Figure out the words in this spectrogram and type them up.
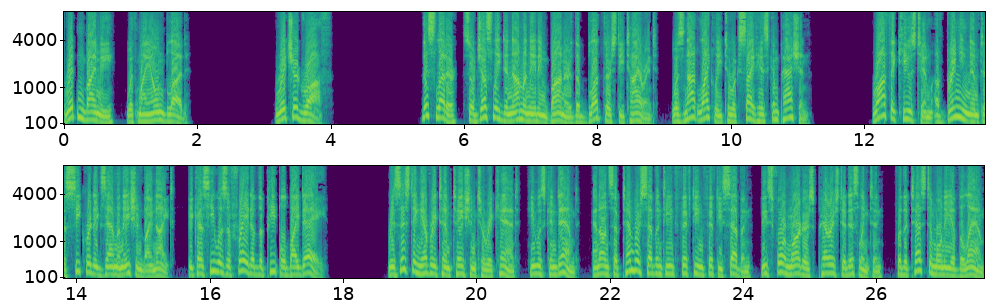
Written by me, with my own blood. Richard Roth. This letter, so justly denominating Bonner the bloodthirsty tyrant, was not likely to excite his compassion. Roth accused him of bringing them to secret examination by night, because he was afraid of the people by day. Resisting every temptation to recant, he was condemned, and on September 17, 1557, these four martyrs perished at Islington, for the testimony of the Lamb,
